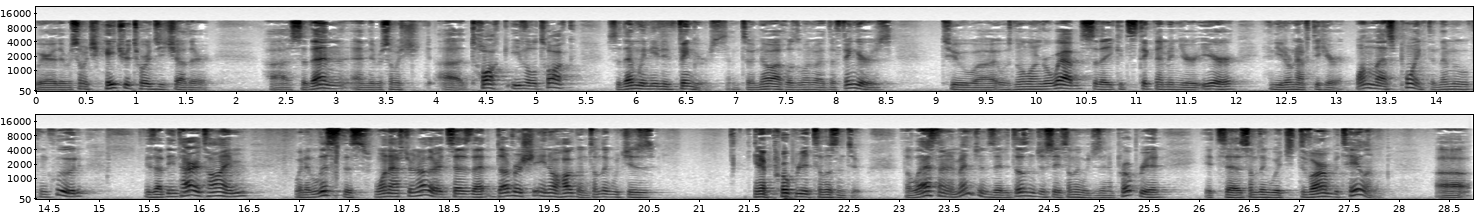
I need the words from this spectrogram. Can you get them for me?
where there was so much hatred towards each other, uh, so then and there was so much uh, talk, evil talk, so then we needed fingers, and so Noah was the one who had the fingers to. Uh, it was no longer webbed, so that you could stick them in your ear and you don't have to hear it. One last point, and then we will conclude, is that the entire time when it lists this one after another, it says that davar she'eno hagun, something which is inappropriate to listen to. The last time it mentions it, it doesn't just say something which is inappropriate. It says something which devarim betalim, uh,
